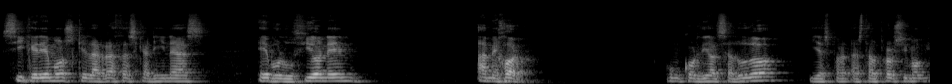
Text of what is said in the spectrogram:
Si queremos que las razas caninas evolucionen a mejor. Un cordial saludo y hasta el próximo vídeo.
